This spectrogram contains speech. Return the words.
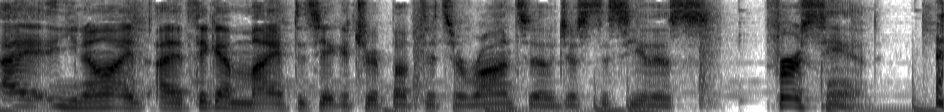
I you know, I, I think I might have to take a trip up to Toronto just to see this firsthand.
